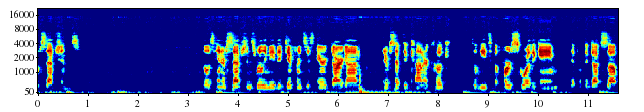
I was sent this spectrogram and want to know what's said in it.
receptions. Those interceptions really made the difference as Erick Dargan intercepted Connor Cook to lead to the first score of the game that put the Ducks up.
